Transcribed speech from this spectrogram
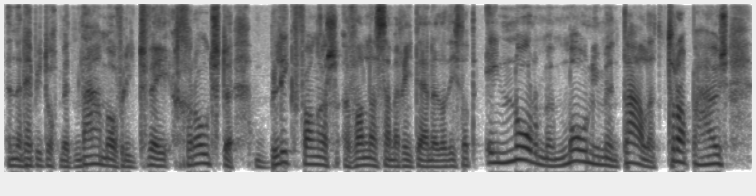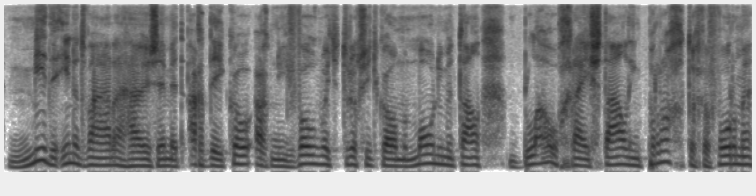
En dan heb je toch met name over die twee grootste blikvangers van La Samaritaine. Dat is dat enorme monumentale trappenhuis. Midden in het warenhuis. Hè, met art deco, art niveau wat je terug ziet komen. Monumentaal blauw-grijs staal in prachtige vormen.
